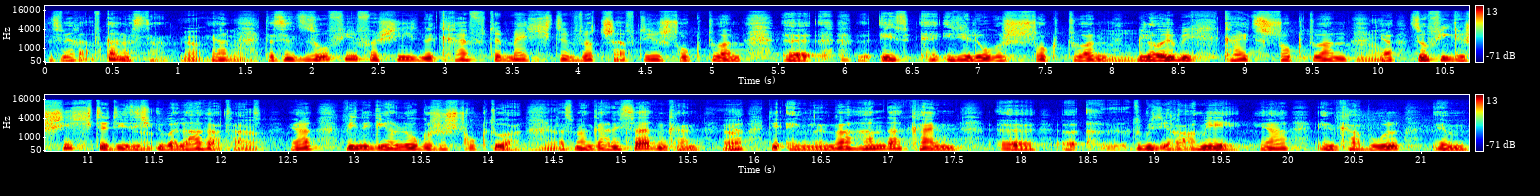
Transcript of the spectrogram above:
Das wäre Afghanistan. Ja, ja? Genau. Das sind so viele verschiedene Kräfte, Mächte, wirtschaftliche Strukturen, äh, ideologische Strukturen, mhm. Gläubigkeitsstrukturen, genau. ja, so viel Geschichte, die sich ja. überlagert hat, ja. ja. wie eine geologische Struktur, dass man gar nicht sagen kann. Ja. die Engländer haben da keinen äh, äh, mit ihrer Armee, ja, in Kabul im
